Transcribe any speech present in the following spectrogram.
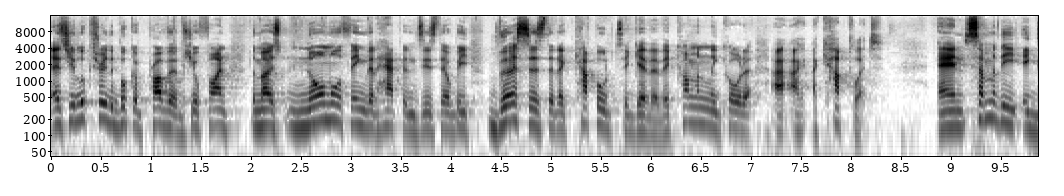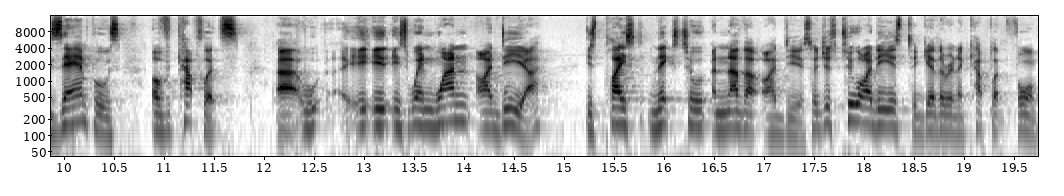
As you look through the book of Proverbs, you'll find the most normal thing that happens is there'll be verses that are coupled together. They're commonly called a, a, a couplet. And some of the examples of couplets uh, is when one idea is placed next to another idea. So just two ideas together in a couplet form.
